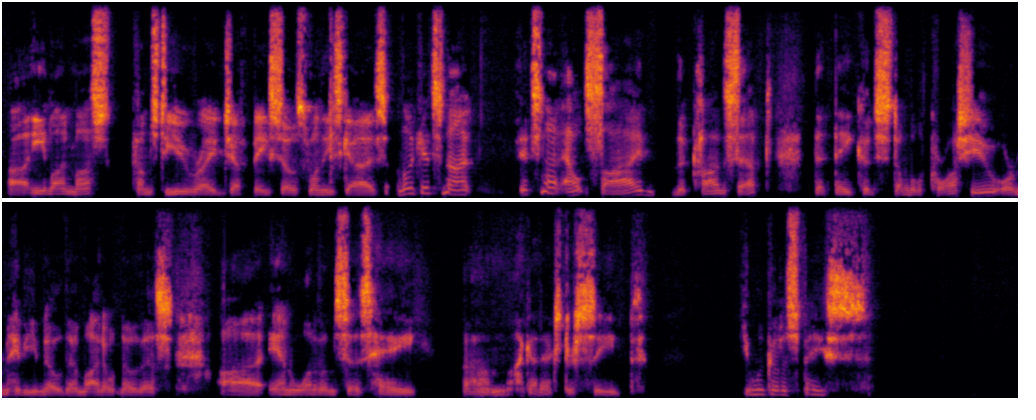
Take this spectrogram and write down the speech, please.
Uh, Elon Musk comes to you, right? Jeff Bezos, one of these guys. Look, it's not. It's not outside the concept that they could stumble across you, or maybe you know them. I don't know this. Uh, and one of them says, "Hey, um, I got extra seat. You want to go to space?"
